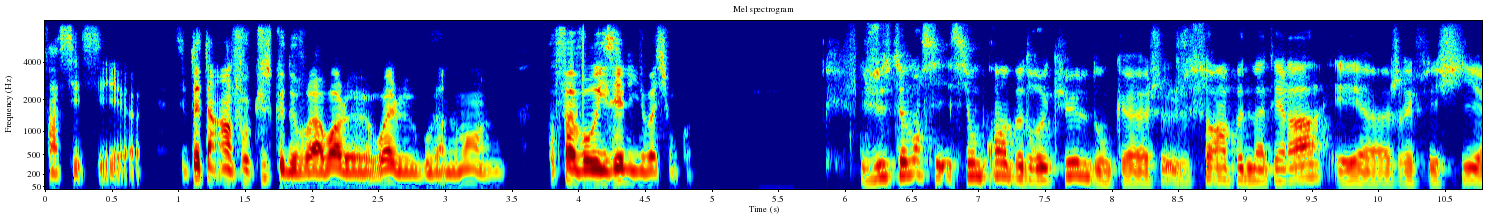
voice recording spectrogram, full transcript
Enfin, c'est euh, peut-être un focus que devrait avoir le, ouais, le gouvernement hein, pour favoriser l'innovation. Justement, si, si, on prend un peu de recul, donc euh, je, sors un peu de Matera et je réfléchis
